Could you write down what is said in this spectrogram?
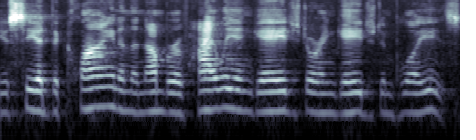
you see a decline in the number of highly engaged or engaged employees.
